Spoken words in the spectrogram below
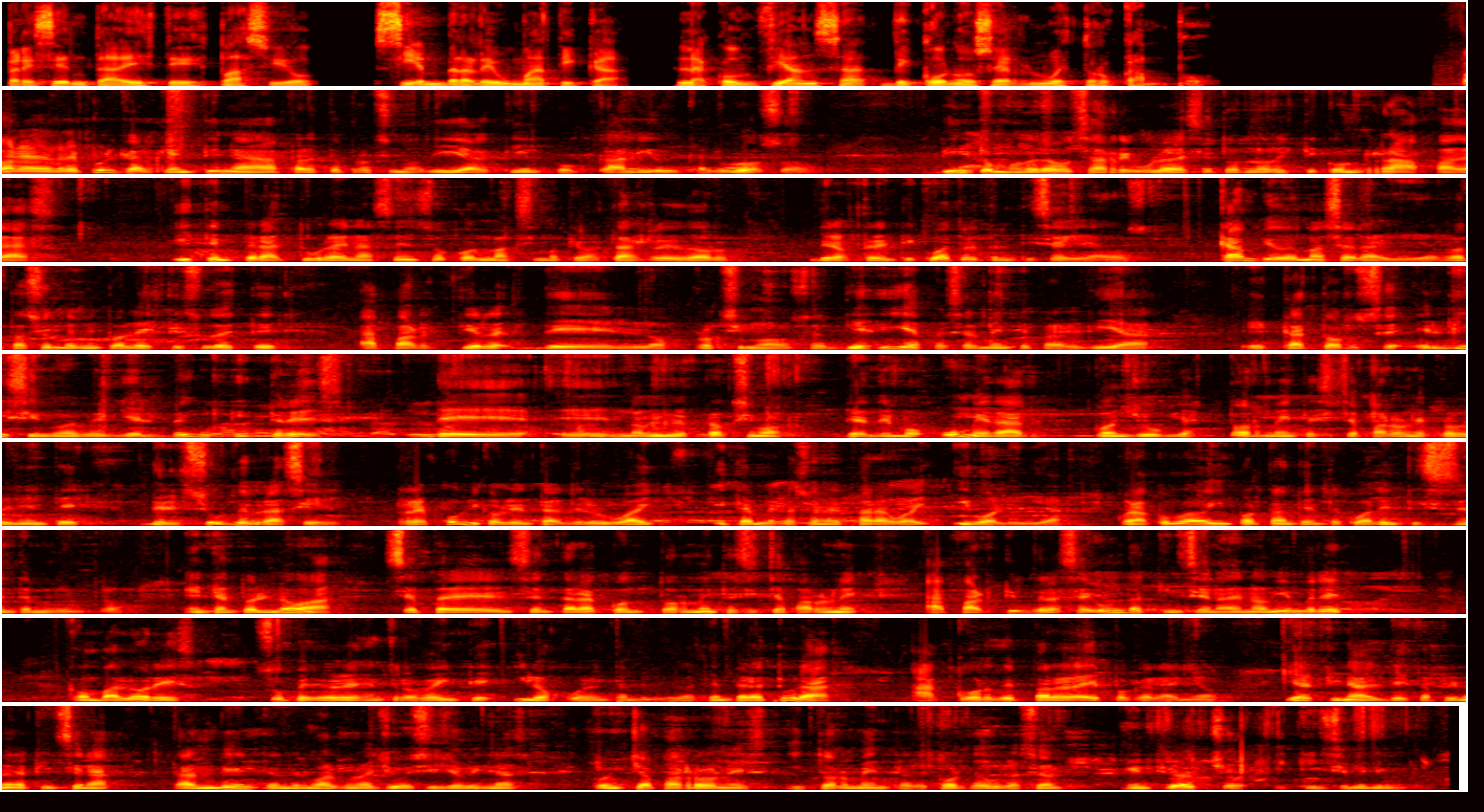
presenta este espacio Siembra Neumática, la confianza de conocer nuestro campo. Para la República Argentina, para estos próximos días, tiempo cálido y caluroso. Vientos moderados a regulares sector noreste con ráfagas y temperatura en ascenso con máximo que va a estar alrededor de los 34 y 36 grados. Cambio de masa de aire, rotación de viento al este y sudeste a partir de los próximos 10 días, especialmente para el día 14, eh, el 19 y el 23 de eh, noviembre próximo tendremos humedad con lluvias, tormentas y chaparrones provenientes del sur de Brasil, República Oriental del Uruguay y también la zona del Paraguay y Bolivia, con acumulados importantes entre 40 y 60 milímetros. En tanto, el NOA se presentará con tormentas y chaparrones a partir de la segunda quincena de noviembre, con valores superiores entre los 20 y los 40 milímetros. La temperatura acorde para la época del año. Y al final de esta primera quincena también tendremos algunas lluvias y lloviznas con chaparrones y tormentas de corta duración entre 8 y 15 milímetros.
